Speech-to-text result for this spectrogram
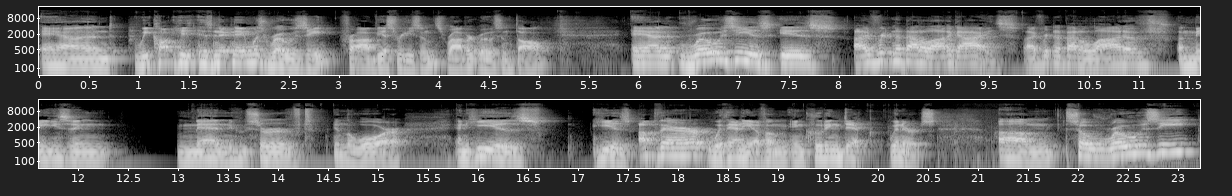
And we call his, his nickname was Rosie for obvious reasons, Robert Rosenthal. And Rosie is is I've written about a lot of guys. I've written about a lot of amazing men who served in the war, and he is he is up there with any of them, including Dick Winters. Um, so Rosie,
